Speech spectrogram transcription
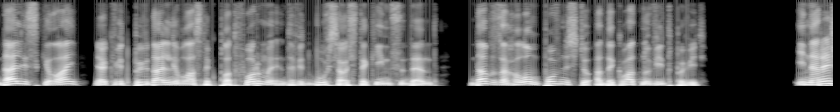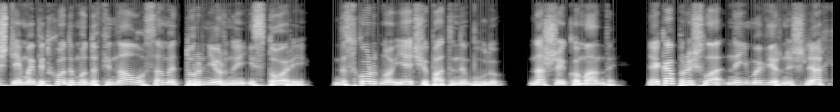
Далі Скілай, як відповідальний власник платформи, де відбувся ось такий інцидент, дав загалом повністю адекватну відповідь. І нарешті ми підходимо до фіналу саме турнірної історії. Дискордно я чіпати не буду, нашої команди, яка пройшла неймовірний шлях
